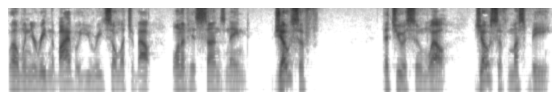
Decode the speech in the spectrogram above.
Well, when you're reading the Bible, you read so much about one of his sons named Joseph that you assume, well, Joseph must be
